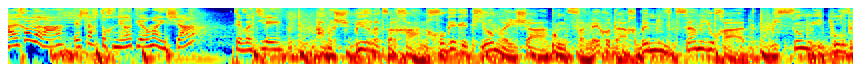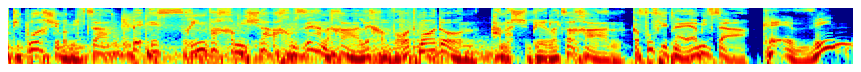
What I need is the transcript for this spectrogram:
היי חברה, יש לך תוכניות ליום האישה? תבטלי. המשביר לצרכן חוגג את יום האישה ומפנק אותך במבצע מיוחד. ביסום איפור וטיפוח שבמבצע ב-25% הנחה לחברות מועדון. המשביר לצרכן, כפוף לתנאי המבצע. כאבים?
